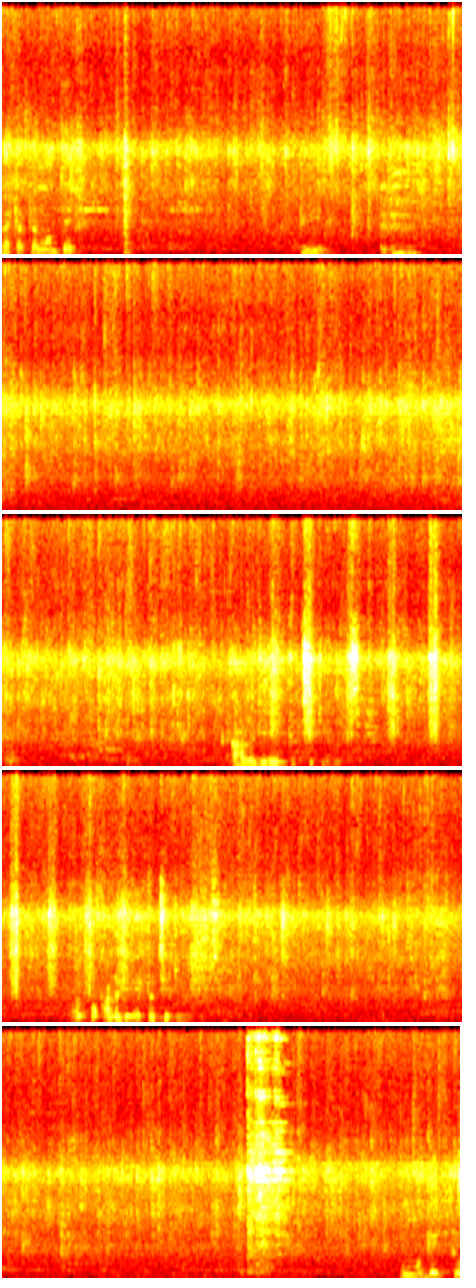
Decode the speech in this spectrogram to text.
ব্যাটারটার মধ্যে কালো জিরে একটু ছিটিয়ে দিচ্ছে। অল্প কালো জিরে একটু ছিটিয়ে দিচ্ছে। এর মধ্যে একটু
